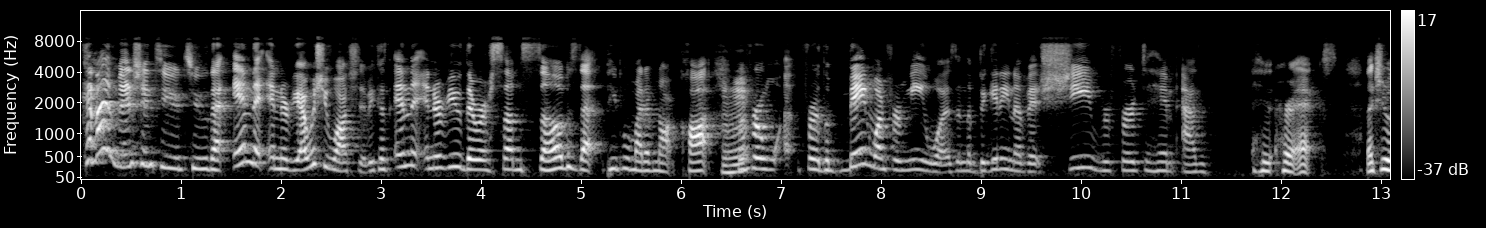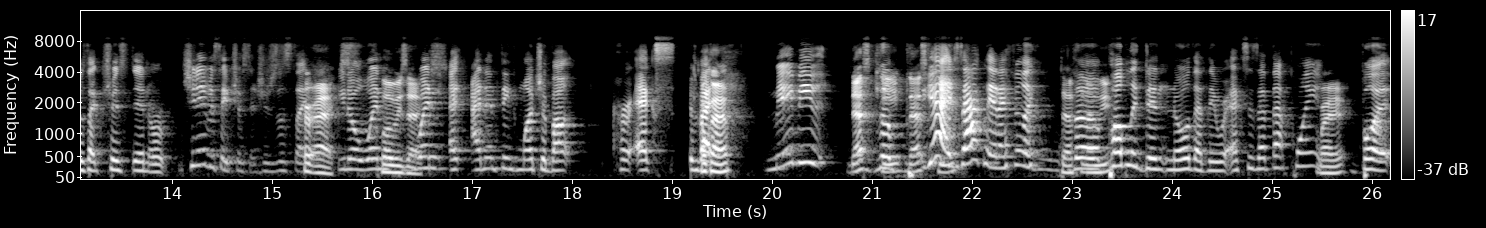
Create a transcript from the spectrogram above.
Can I mention to you too that in the interview, I wish you watched it because in the interview there were some subs that people might have not caught. Mhm. But for for the main one for me was in the beginning of it, she referred to him as her ex. Like she was like Tristan, or she didn't even say Tristan. She was just like Her ex. you know when Khloe's ex. when I, I didn't think much about her ex. But Okay. maybe That's the key. That's yeah key. exactly, and I feel like Definitely. the public didn't know that they were exes at that point Right. but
